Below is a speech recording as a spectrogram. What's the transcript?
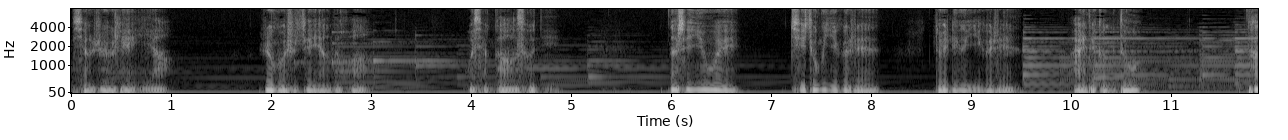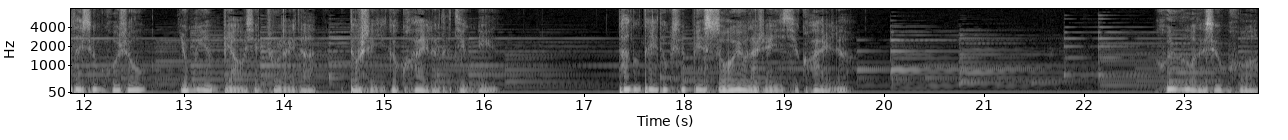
像热恋一样。如果是这样的话，我想告诉你，那是因为其中一个人对另一个人爱的更多，他在生活中永远表现出来的都是一个快乐的精灵，他能带动身边所有的人一起快乐。婚后的生活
